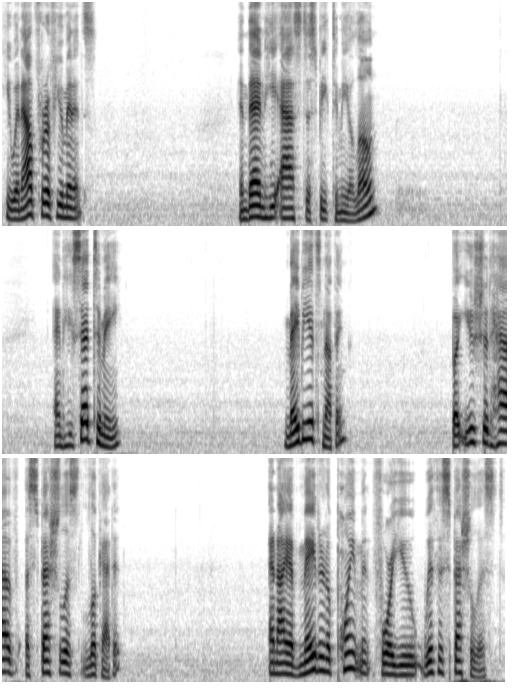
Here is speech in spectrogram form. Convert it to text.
He went out for a few minutes, and then he asked to speak to me alone. And he said to me, Maybe it's nothing, but you should have a specialist look at it. And I have made an appointment for you with a specialist,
